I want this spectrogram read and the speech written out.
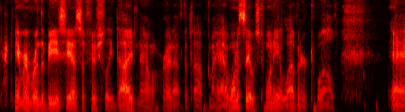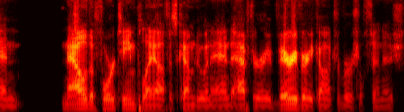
I can't remember when the BCS officially died now, right off the top of my head. I want to say it was 2011 or 12. And now the 14 playoff has come to an end after a very, very controversial finish.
